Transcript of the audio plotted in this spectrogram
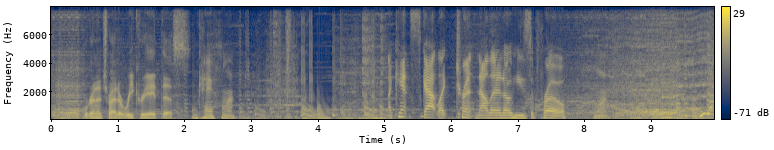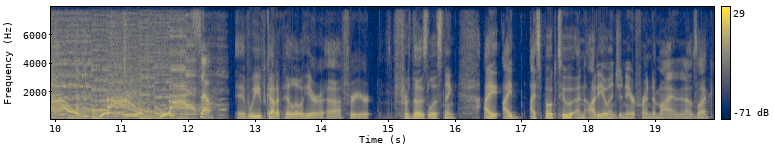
we're gonna try to recreate this. Okay, hold on. I can't scat like Trent now that I know he's a pro. Hold on. So, if we've got a pillow here uh, for your for those listening. I, I I spoke to an audio engineer friend of mine, and I was like,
